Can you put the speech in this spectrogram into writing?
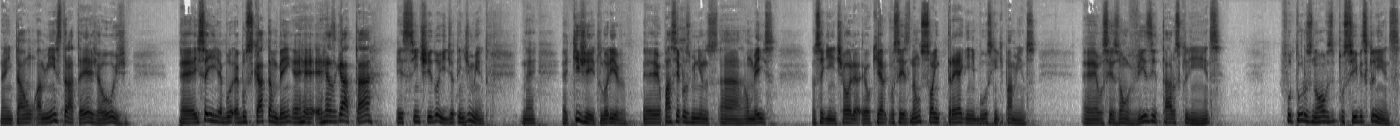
Né? Então, a minha estratégia hoje é isso aí, é, bu é buscar também, é, é, resgatar esse sentido aí de atendimento. Né? É, que jeito, Loriva? É, eu passei para os meninos há um mês é o seguinte: olha, eu quero que vocês não só entreguem e busquem equipamentos, é, vocês vão visitar os clientes, futuros novos e possíveis clientes,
